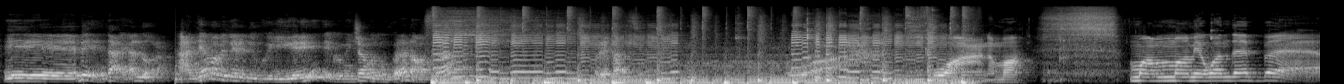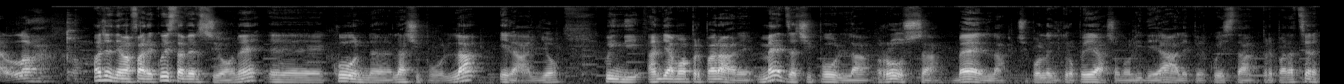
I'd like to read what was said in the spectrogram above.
e bene, dai, allora, andiamo a vedere dunque gli ingredienti e cominciamo dunque la nostra preparazione. Buona, ma... Mamma mia quanto è bella! Oggi andiamo a fare questa versione eh, con la cipolla e l'aglio quindi andiamo a preparare mezza cipolla rossa, bella, cipolla di tropea sono l'ideale per questa preparazione.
